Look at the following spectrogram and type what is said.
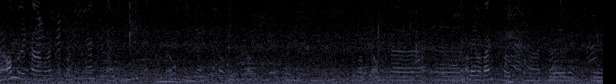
de andere kamer van de scherm kijken. Moet ik ogen kijken. Zo. Wat je eh, alleen maar buitenfoto's kan maken. De, de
